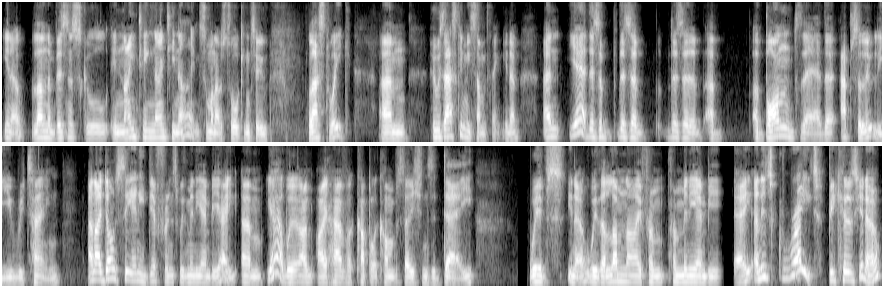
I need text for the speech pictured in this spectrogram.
you know London Business School in 1999. Someone I was talking to last week, um, who was asking me something, you know, and yeah, there's a there's a there's a a, a bond there that absolutely you retain and I don't see any difference with mini MBA. Um, yeah, I, I, have a couple of conversations a day with you know with alumni from from mini MBA, and it's great because you know,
